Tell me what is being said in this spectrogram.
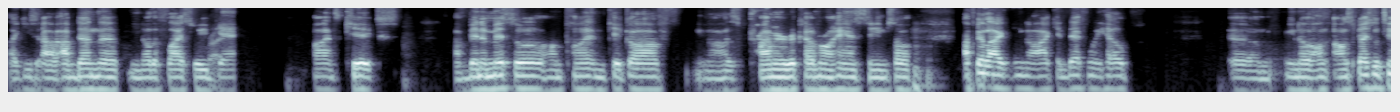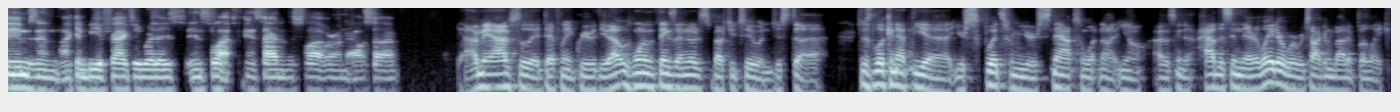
Like you, I've done the you know the fly sweep right. game, punts, kicks. I've been a missile on punt and kickoff. You know, I was primary recover on hands team. So mm-hmm. I feel like, you know, I can definitely help, um, you know, on, on special teams and I can be a factor whether it's in slot, inside in the slot or on the outside. Yeah, I mean, absolutely. I definitely agree with you. That was one of the things I noticed about you too. And just, uh, just looking at the, uh, your splits from your snaps and whatnot, you know, I was going to have this in there later where we're talking about it, but like,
